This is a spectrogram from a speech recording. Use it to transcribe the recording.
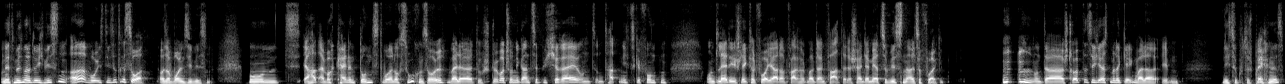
Und jetzt müssen wir natürlich wissen, ah, wo ist dieser Tresor? Also wollen sie wissen. Und er hat einfach keinen Dunst, wo er noch suchen soll, weil er durchstöbert schon die ganze Bücherei und, und hat nichts gefunden. Und Lady schlägt halt vor, ja, dann frag halt mal deinen Vater, der scheint ja mehr zu wissen, als er vorgibt. Und da sträubt er sich erstmal dagegen, weil er eben nicht so gut zu sprechen ist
